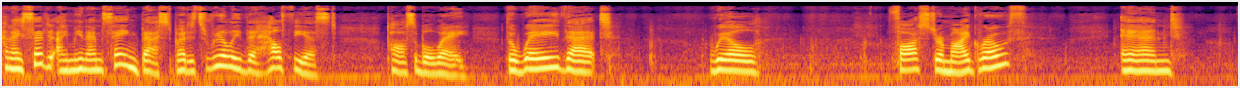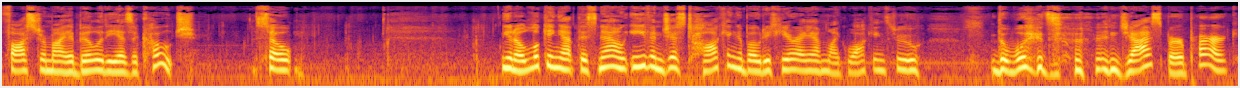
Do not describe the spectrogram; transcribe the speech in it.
and I said, I mean, I'm saying best, but it's really the healthiest possible way. The way that will foster my growth and foster my ability as a coach. So, you know, looking at this now, even just talking about it, here I am like walking through the woods in Jasper Park,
